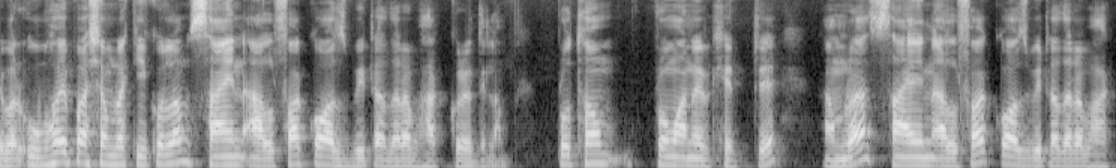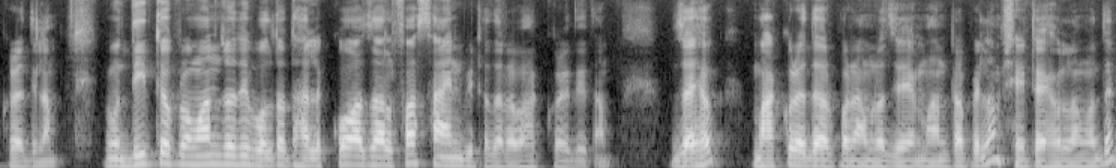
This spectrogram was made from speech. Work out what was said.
এবার উভয় পাশে আমরা কি করলাম? সাইন আলফা কজ বিটা দ্বারা ভাগ করে দিলাম। প্রথম প্রমাণের ক্ষেত্রে আমরা সাইন আলফা কজ বিটা দ্বারা ভাগ করে দিলাম। এবং দ্বিতীয় প্রমাণ যদি বলতো, তাহলে কজ আলফা সাইন বিটা দ্বারা ভাগ করে দিতাম। যাই হোক, ভাগ করে দেওয়ার পরে আমরা যে মানটা পেলাম, সেটাই হলো আমাদের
